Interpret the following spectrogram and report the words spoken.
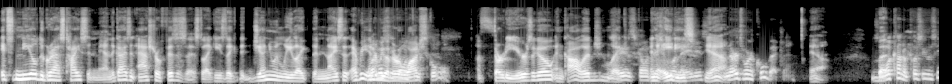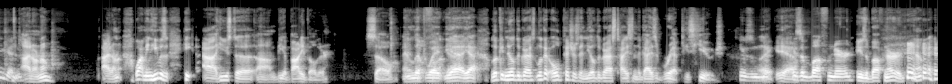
it's Neil deGrasse Tyson, man. The guy's an astrophysicist. Like he's like the, genuinely like the nicest. Every interview I've ever watched school. thirty years ago in college, So like he was going in the 80s, yeah. nerds weren't cool back then. yeah. So But what kind of pussy was he getting? I don't know. I don't know. Well, I mean, he was he uh, he used to um, be a bodybuilder, so and lift weight. Yeah, yeah. Look at Neil deGrasse. Look at old pictures of Neil deGrasse Tyson. The guy's ripped. He's huge. He was a Like, yeah, He's a buff nerd. he's a buff nerd. Yeah,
